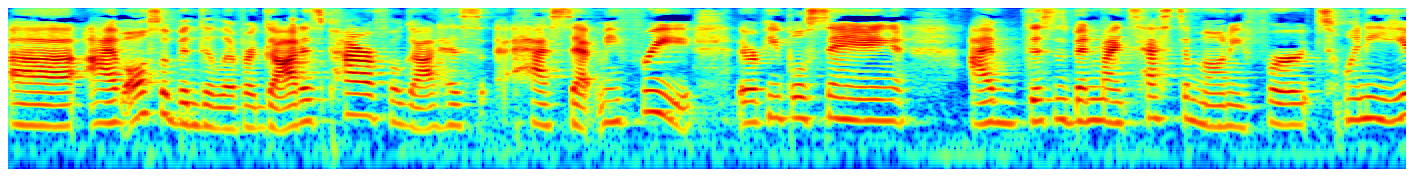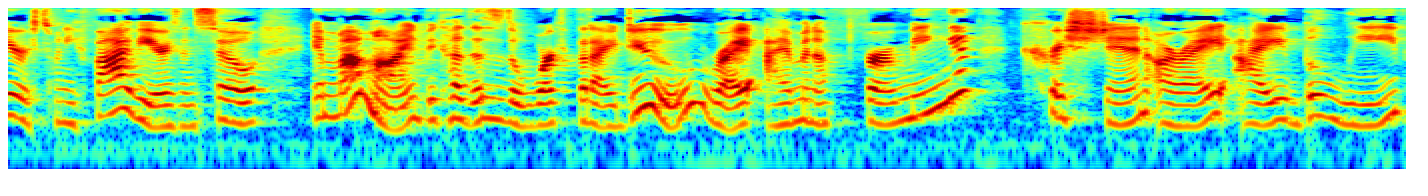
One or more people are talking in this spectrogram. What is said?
Uh, I've also been delivered. God is powerful. God has has set me free. There were people saying, I've this has been my testimony for 20 years, 25 years. And so in my mind, because this is the work that I do, right? I'm an affirming Christian, all right? I believe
